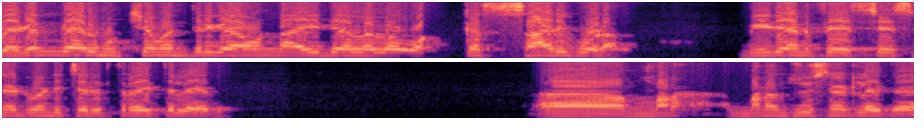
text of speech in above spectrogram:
జగన్ గారు ముఖ్యమంత్రిగా ఉన్న ఐదేళ్ళలో ఒక్కసారి కూడా మీడియాను ఫేస్ చేసినటువంటి చరిత్ర అయితే లేదు. మన మనం చూసినట్లయితే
